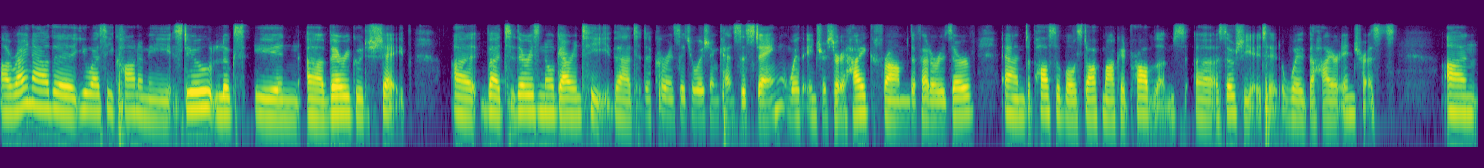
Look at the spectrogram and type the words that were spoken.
Uh, right now, the US economy still looks in very good shape. Uh, but there is no guarantee that the current situation can sustain with interest rate hike from the Federal Reserve and possible stock market problems uh, associated with the higher interests. Um,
